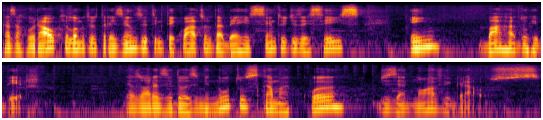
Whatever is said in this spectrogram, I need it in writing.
Casa Rural, quilômetro 334 da BR-116, em Barra do Ribeiro. 10 horas e 12 minutos, Camaquã, 19 graus.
